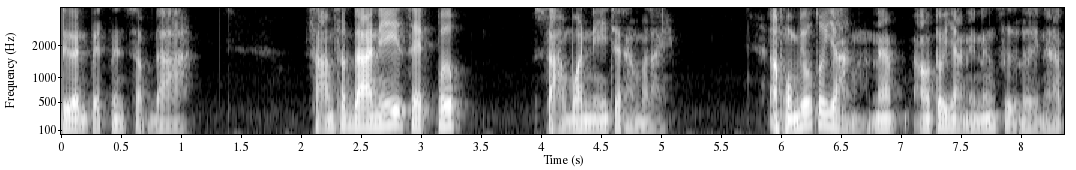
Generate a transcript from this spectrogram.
เดือนเป็นเป็นสัปดาห์ 3 สัปดาห์นี้เสร็จปุ๊บ 3 วันนี้จะทำอะไรอะผมยกตัวอย่างนะครับเอาตัวอย่างในหนังสือเลยนะครับ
